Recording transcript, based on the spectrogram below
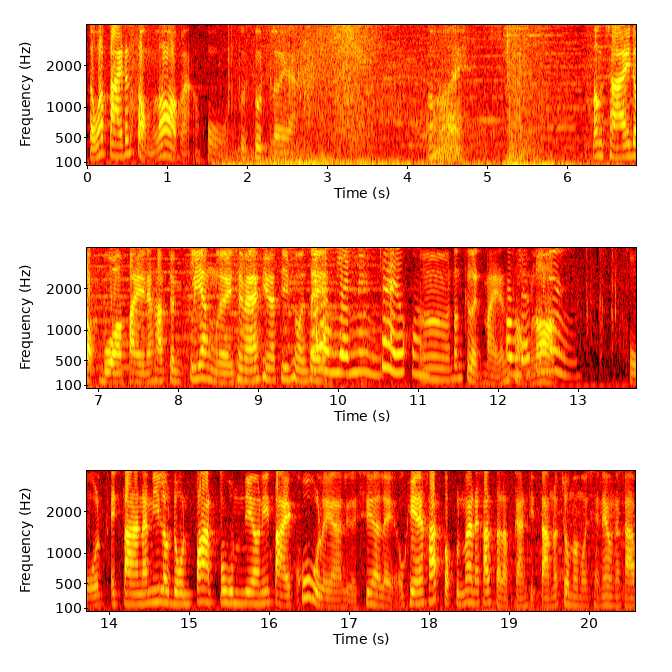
แต่ว่าตายทั้งสองรอบอะ โอ้โห สุดๆเลยอะโอ้ยต้องใช้ดอกบัวไปนะครับ จนเกลี้ยงเลยใช่ไหมพี่แม็ปซี่พี่มอนแต่เซ่ผมเหลือหนึ่งใช่ทุกคนเออต้องเกิดใหม่ทั้งผมสอเหลืงอรแค่อบหนึ่งโหไอตานั้นนี่เราโดนฟาดปูมเดียวนี่ตายคู่เลยอะเหลือเชื่อเลย โอเคนะครับ ขอบคุณมากนะครับสำหรับการติดตามรับชมมาโม Channel นะครับ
